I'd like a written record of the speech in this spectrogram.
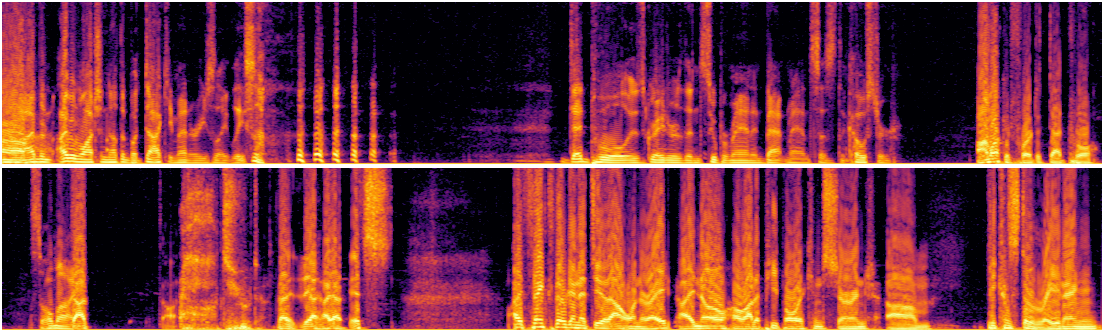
Uh, I've been I've been watching nothing but documentaries lately. So Deadpool is greater than Superman and Batman, says the coaster. I'm looking forward to Deadpool. So am I. That, oh, dude, that, yeah, I- it's. I think they're gonna do that one right. I know a lot of people are concerned um, because the rating.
